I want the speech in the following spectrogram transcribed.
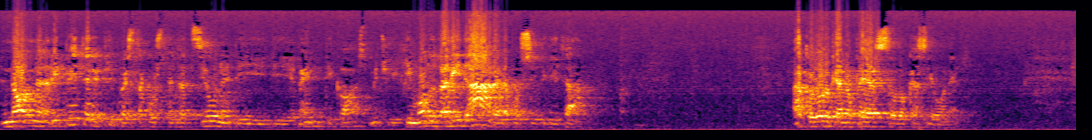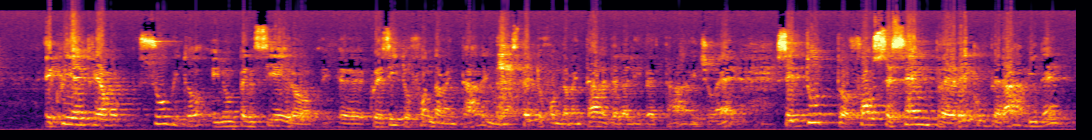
non ripetere più questa costellazione di, di eventi cosmici in modo da ridare la possibilità a coloro che hanno perso l'occasione. E qui entriamo subito in un pensiero eh, quesito fondamentale, in un aspetto fondamentale della libertà, e cioè se tutto fosse sempre recuperabile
